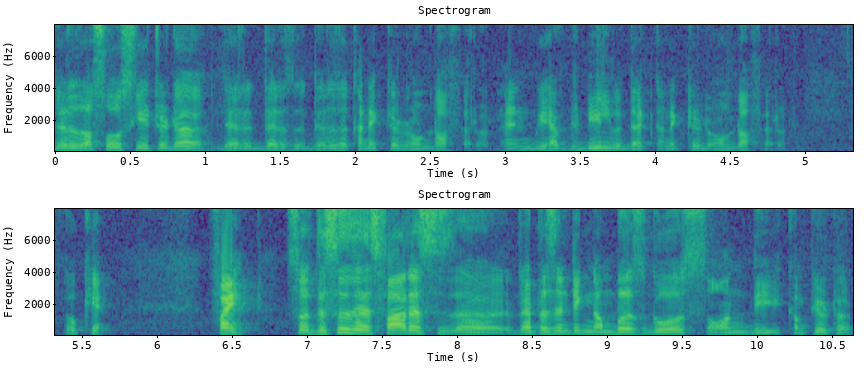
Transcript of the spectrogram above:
there is associated a there there is a, there is a connected round off error and we have to deal with that connected round off error. Okay. Fine. So this is as far as uh, representing numbers goes on the computer.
